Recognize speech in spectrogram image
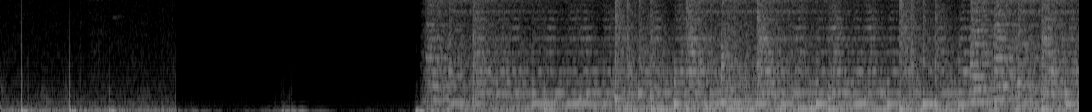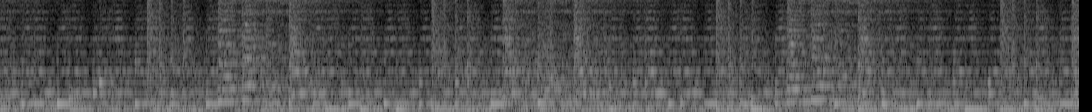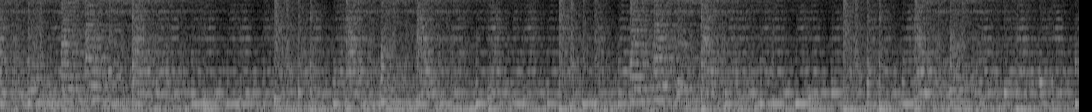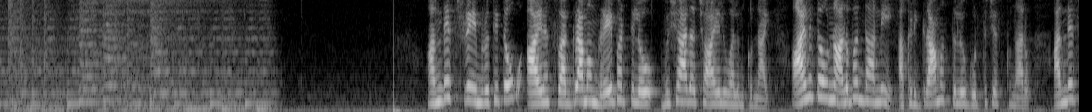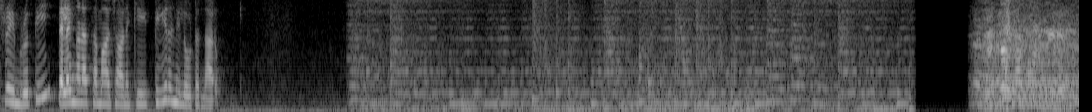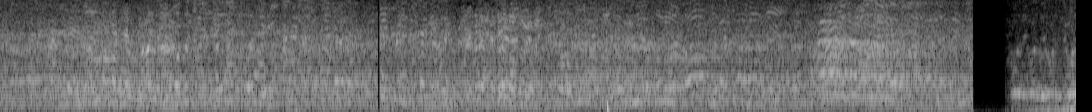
అందశ్రీ మృతితో ఆయన స్వగ్రామం రేపర్తిలో విషాద ఛాయలు అలుముకున్నాయి. ఆయనతో ఉన్న అనుబంధాన్ని అక్కడి గ్రామస్తులు గుర్తు చేసుకున్నారు. అందేశ్రీ మృతి తెలంగాణ సమాజానికి తీరని లోటన్నారు.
